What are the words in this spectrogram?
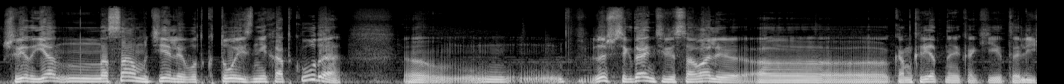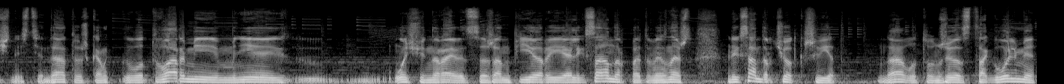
шведы. Я на самом деле, вот кто из них откуда, Э, знаешь, всегда интересовали э, конкретные какие-то личности, да, то есть вот в армии мне очень нравится Жан-Пьер и Александр, поэтому я знаю, что Александр четко швед, да, вот он живет в Стокгольме,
